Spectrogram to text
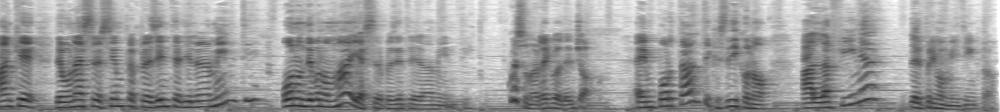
Anche devono essere sempre presenti agli allenamenti, o non devono mai essere presenti agli allenamenti. Queste sono le regole del gioco. È importante che si dicono alla fine del primo meeting, però.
